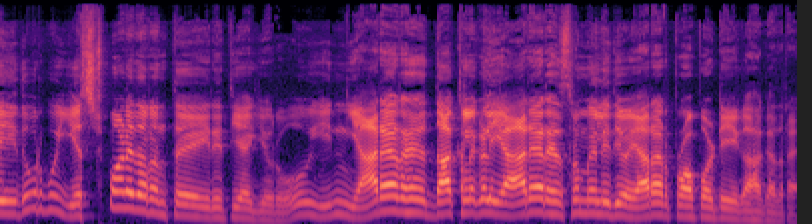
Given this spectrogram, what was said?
ಇದುವರೆಗೂ ಎಷ್ಟು ಮಾಡಿದಾರಂತೆ ಈ ರೀತಿಯಾಗಿ ಇವರು? ಇನ್ನು ಯಾರ್ಯಾರ ದಾಖಲೆಗಳು ಯಾರ್ಯಾರ ಹೆಸರು ಮೇಲೆ ಇದೆಯೋ ಯಾರ್ಯಾರ ಪ್ರಾಪರ್ಟಿ ಈಗ ಹಾಗಾದ್ರೆ?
